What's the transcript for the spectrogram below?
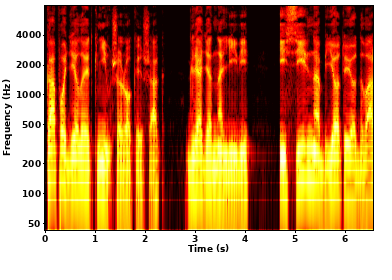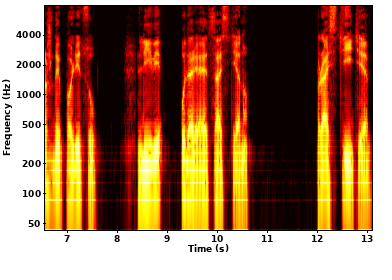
Капо делает к ним широкий шаг, глядя на Ливи, и сильно бьет ее дважды по лицу. Ливи ударяется о стену. «Простите,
